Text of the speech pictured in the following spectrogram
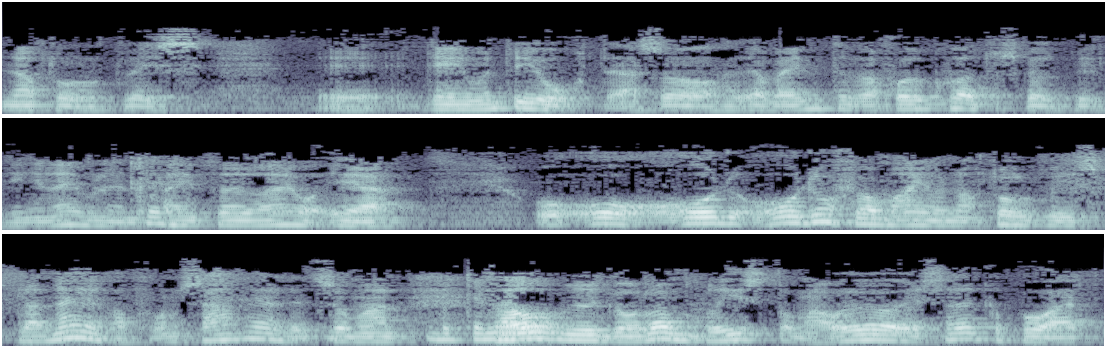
naturligtvis. Eh, det är ju inte gjort. Alltså, jag vet inte vad sjuksköterskeutbildningen är väl en tre, fyra år. Ja. Och, och, och, och då får man ju naturligtvis planera från samhället så man förebygger de bristerna. Och jag är säker på att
